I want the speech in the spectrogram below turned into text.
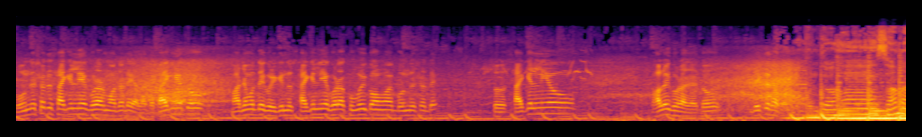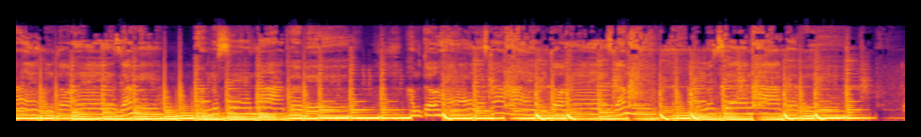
বন্ধুদের সাথে সাইকেল নিয়ে ঘোরার মজাটাই আলাদা। বাইক নিয়ে তো মাঝে মধ্যে ঘুরি কিন্তু সাইকেল নিয়ে ঘোরা খুবই কম হয় বন্ধুদের সাথে তো সাইকেল নিয়েও ভালোই ঘোরা যায় তো দেখতে থাকো हम तो हैं समय हम तो हैं जमी हमसे ना कभी हम तो हैं समय हम तो हैं जमी हमसे ना कभी তো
